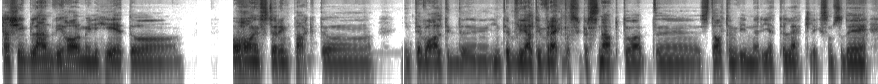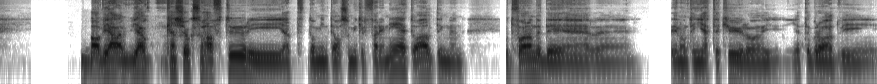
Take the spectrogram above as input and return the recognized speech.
kanske ibland vi har möjlighet att, att ha en större impact och inte, vara alltid, inte bli alltid vräkta supersnabbt och att eh, staten vinner jättelätt liksom. Så det, ja, vi, har, vi har kanske också haft tur i att de inte har så mycket erfarenhet och allting men fortfarande det är, eh, det är någonting jättekul och jättebra att vi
